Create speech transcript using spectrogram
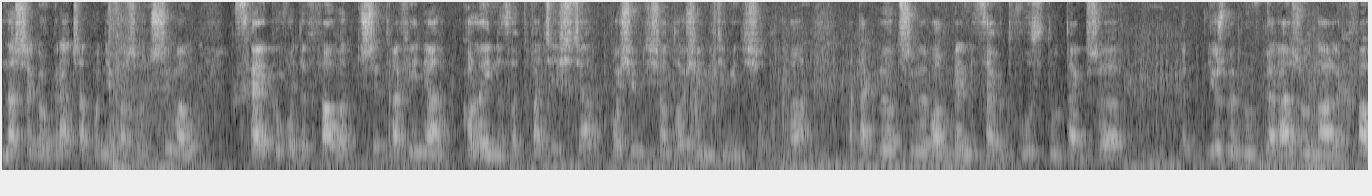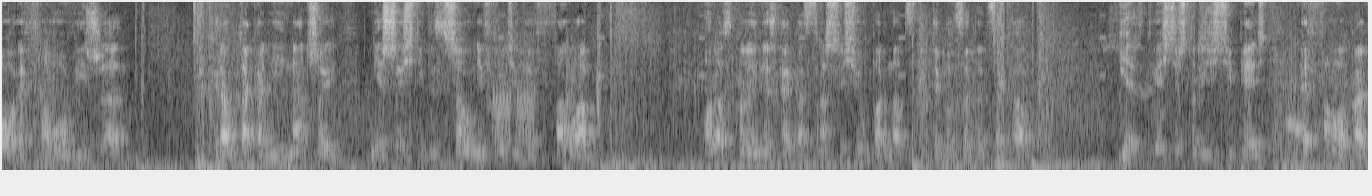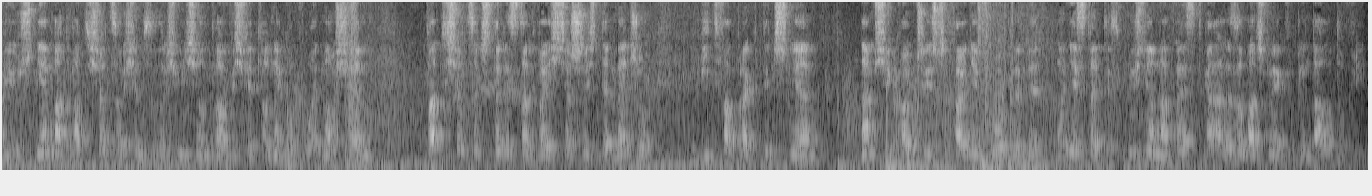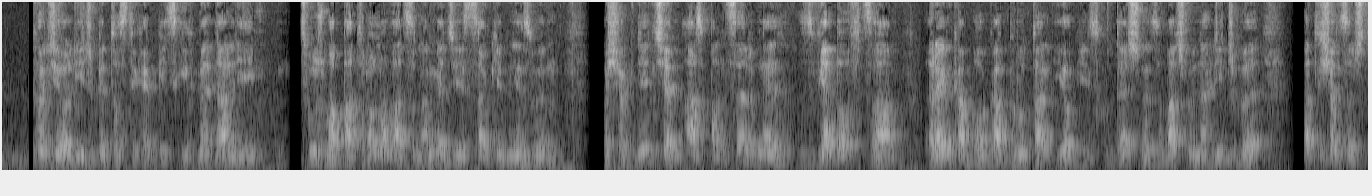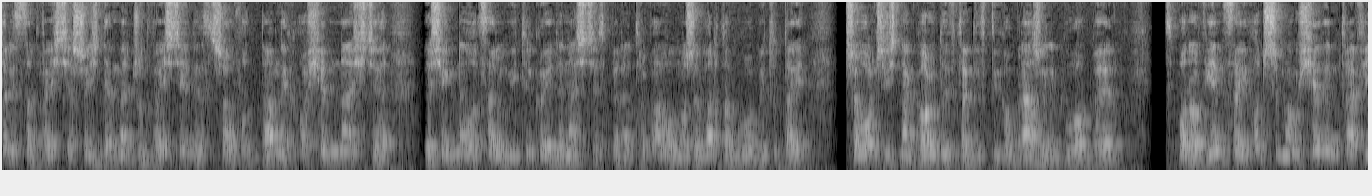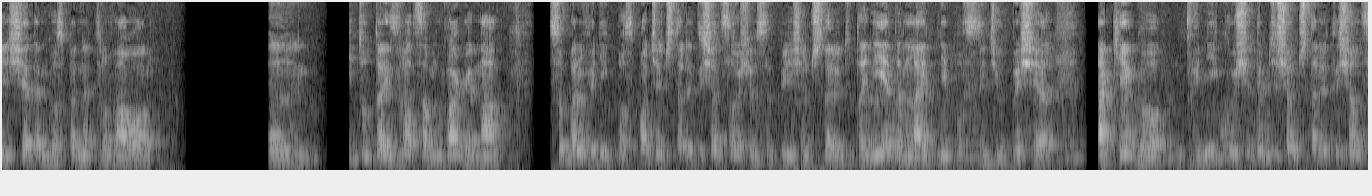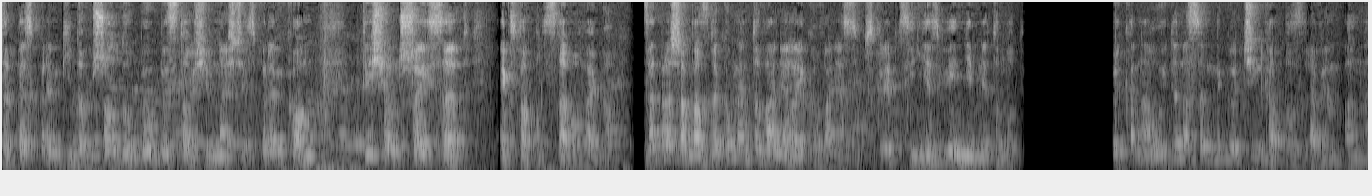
naszego gracza, ponieważ otrzymał z haeków od FV 3 trafienia kolejno za 20, 88 i 92, a tak by otrzymywał w granicach 200, także już by był w garażu, no ale chwała FV-owi, że grał tak, a nie inaczej. Nieszczęśliwy strzał nie wchodzi we FV, po raz kolejny z haeka strasznie się uparł na tego CDCK. Jest 245, FV prawie już nie ma, 2882 wyświetlonego WN8, 2426 damage'u. Bitwa praktycznie nam się kończy, jeszcze fajnie było gdyby, no niestety, spóźniona pestka, ale zobaczmy jak wyglądało to w liczbie. Jeśli chodzi o liczby, to z tych epickich medali służba patrolowa, co na medzie jest całkiem niezłym osiągnięciem, as pancerny, zwiadowca, ręka Boga, brutal i ogień skuteczny. Zobaczmy na liczby. 2426 damage'u, 21 strzałów oddanych, 18 dosięgnęło celu i tylko 11 spenetrowało. Może warto byłoby tutaj przełączyć na goldy, wtedy w tych obrażeń byłoby sporo więcej. Otrzymał 7 trafień, 7 go spenetrowało. Ym, I tutaj zwracam uwagę na super wynik po spocie 4854. Tutaj nie jeden light nie powstydziłby się takiego wyniku. 74 tysiące bez premki do przodu, byłby 118 z premką, 1600 expa podstawowego. Zapraszam Was do komentowania, lajkowania, subskrypcji. Niezmiennie mnie to motywuje kanału i do następnego odcinka. Pozdrawiam Pan.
